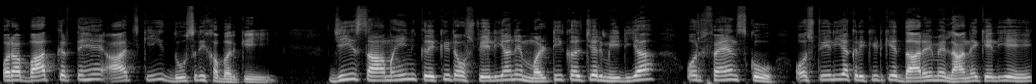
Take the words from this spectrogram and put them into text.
اور اب بات کرتے ہیں آج کی دوسری خبر کی۔ جی سامعین، کرکٹ آسٹریلیا نے ملٹی کلچر میڈیا اور فینس کو آسٹریلیا کرکٹ کے دارے میں لانے کے لیے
